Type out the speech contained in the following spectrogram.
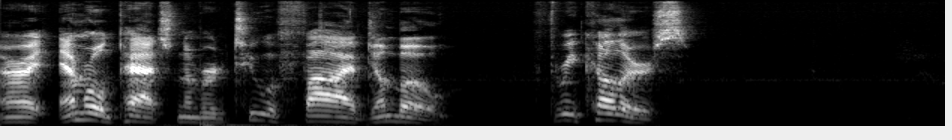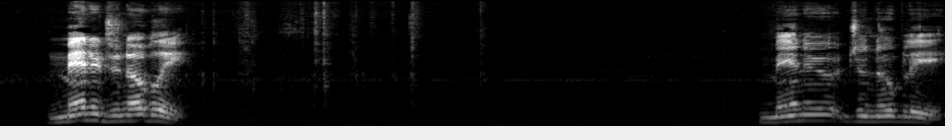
Alright, Emerald patch number two of five, Jumbo. Three colors. Manu Ginobili. Manu Ginobili.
